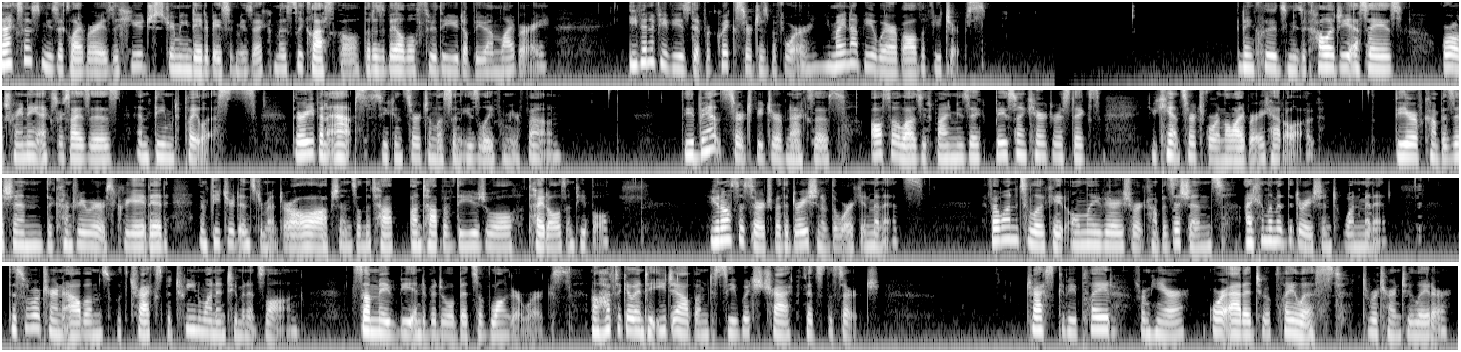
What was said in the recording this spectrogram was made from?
Naxos Music Library is a huge streaming database of music, mostly classical, that is available through the UWM library. Even if you've used it for quick searches before, you might not be aware of all the features. It includes musicology essays, aural training exercises, and themed playlists. There are even apps so you can search and listen easily from your phone. The advanced search feature of Naxos also allows you to find music based on characteristics you can't search for in the library catalog. The year of composition, the country where it was created, and featured instrument are all options on the top on top of the usual titles and people. You can also search by the duration of the work in minutes. If I wanted to locate only very short compositions, I can limit the duration to one minute. This will return albums with tracks between one and two minutes long. Some may be individual bits of longer works. I'll have to go into each album to see which track fits the search. Tracks can be played from here or added to a playlist to return to later.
